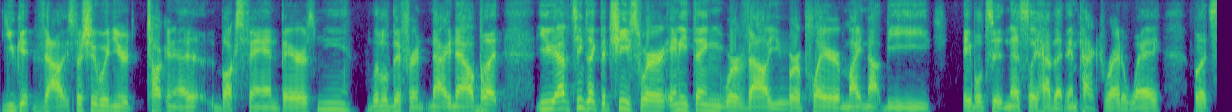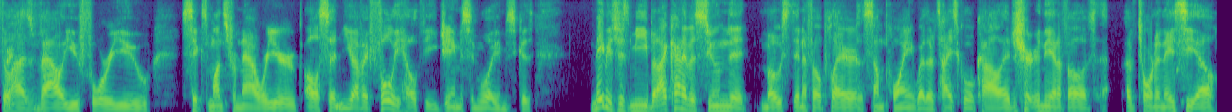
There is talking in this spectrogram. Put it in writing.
you get value, especially when you're talking a Bucs fan, Bears, a little different now. Now, but you have teams like the Chiefs where anything where value, where a player might not be able to necessarily have that impact right away, but still right. has value for you six months from now, where you're all of a sudden you have a fully healthy Jameson Williams. Because maybe it's just me, but I kind of assume that most NFL players at some point, whether it's high school, college, or in the NFL, have, have torn an ACL.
